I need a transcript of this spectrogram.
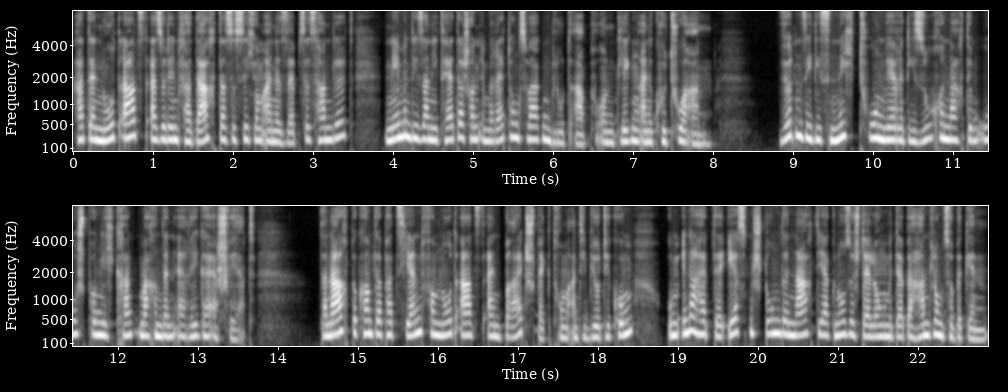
Hat der Notarzt also den Verdacht, dass es sich um eine Sepsis handelt, nehmen die Sanitäter schon im Rettungswagen Blut ab und legen eine Kultur an. Würden sie dies nicht tun, wäre die Suche nach dem ursprünglich krankmachenden Erreger erschwert. Danach bekommt der Patient vom Notarzt ein Breitspektrum-Antibiotikum, um innerhalb der ersten Stunde nach Diagnosestellung mit der Behandlung zu beginnen.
